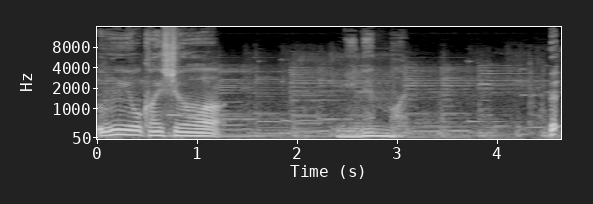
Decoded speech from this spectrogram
運用開始は2年前。え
